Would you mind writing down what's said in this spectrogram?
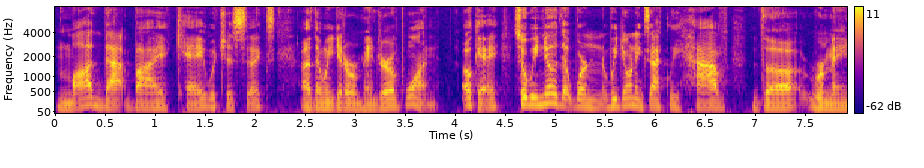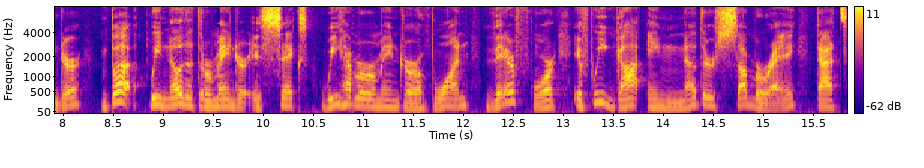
Mod that by k, which is 6, uh, then we get a remainder of 1. Okay, so we know that we're we don't exactly have the remainder, but we know that the remainder is 6. We have a remainder of 1. Therefore, if we got another subarray, that's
